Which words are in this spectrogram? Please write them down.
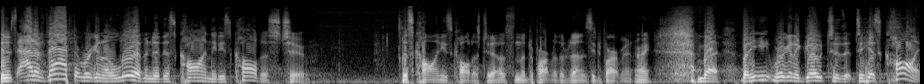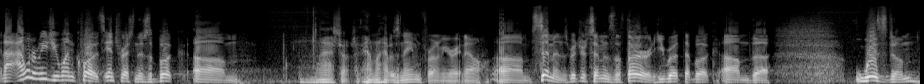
And it's out of that that we're going to live into this calling that He's called us to. This calling He's called us to. That was from the Department of the Redundancy Department, right? But, but he, we're going to go to, the, to His calling. Now, I want to read you one quote. It's interesting. There's a book. Um, I don't, I don't have his name in front of me right now. Um, Simmons, Richard Simmons III. He wrote that book, um, The Wisdom,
